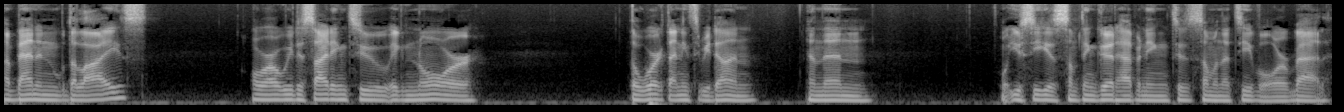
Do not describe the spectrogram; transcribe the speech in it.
abandon the lies? Or are we deciding to ignore the work that needs to be done and then what you see is something good happening to someone that's evil or bad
